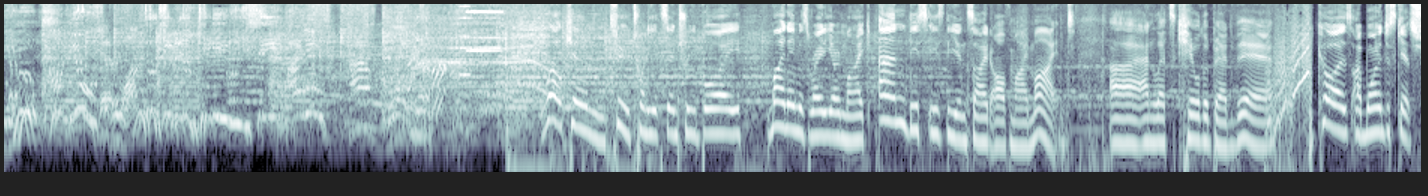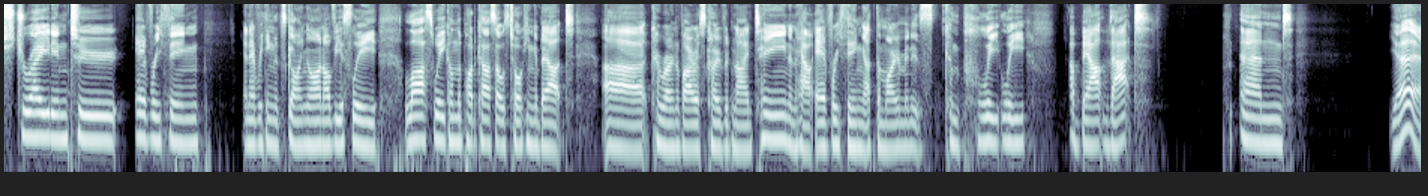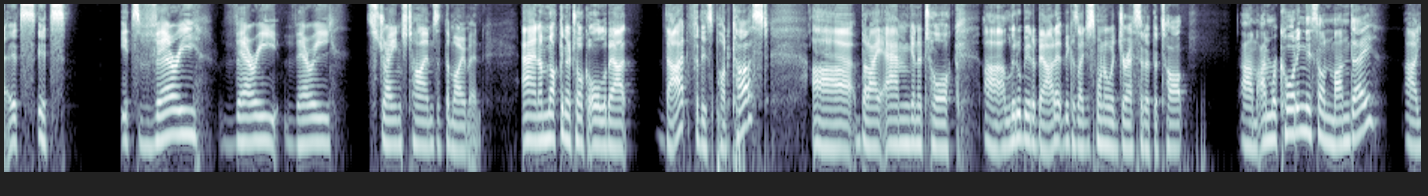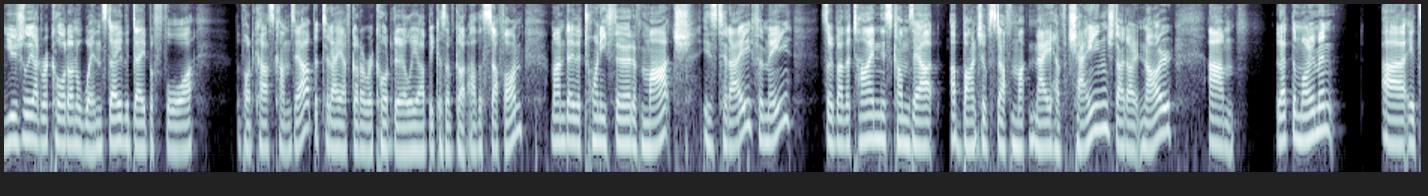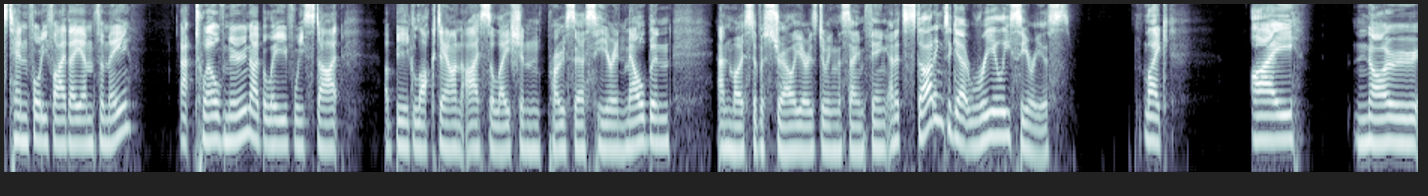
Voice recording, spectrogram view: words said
show you move. Good news, everyone! Don't you when you see? Welcome to 20th Century Boy. My name is Radio Mike, and this is the inside of my mind. Uh, and let's kill the bed there because I want to just get straight into everything and everything that's going on. Obviously, last week on the podcast, I was talking about uh, coronavirus COVID 19 and how everything at the moment is completely about that. And yeah, it's it's it's very very very strange times at the moment, and I'm not going to talk all about that for this podcast, uh, but I am going to talk uh, a little bit about it because I just want to address it at the top. Um, I'm recording this on Monday. Uh, usually, I'd record on a Wednesday, the day before the podcast comes out, but today I've got to record it earlier because I've got other stuff on. Monday, the 23rd of March, is today for me. So by the time this comes out, a bunch of stuff may have changed. I don't know. Um, but at the moment, uh, it's 10:45 a.m. for me. At 12 noon, I believe we start a big lockdown isolation process here in Melbourne, and most of Australia is doing the same thing. And it's starting to get really serious. Like, I know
